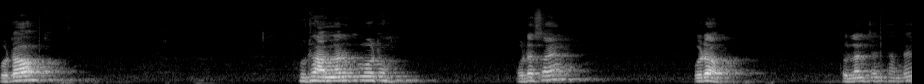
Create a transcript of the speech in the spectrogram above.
ওটো ওটো আল্লাহর হুকুমে ওটো ওটা সেন ওটো। তুলান সেন থামবে?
